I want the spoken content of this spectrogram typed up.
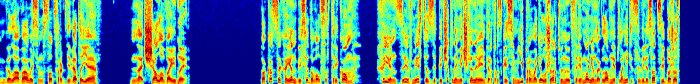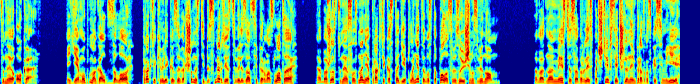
Глава 849. -я. Начало войны. Пока Сахаян беседовал со стариком, Хэйюнцзы вместе с запечатанными членами императорской семьи проводил жертвенную церемонию на главной планете цивилизации Божественное Око. Ему помогал Цзело, практик великой завершенности бессмертия с цивилизации Первозлата, а божественное сознание практика стадии планеты выступало связующим звеном. В одном месте собрались почти все члены императорской семьи,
